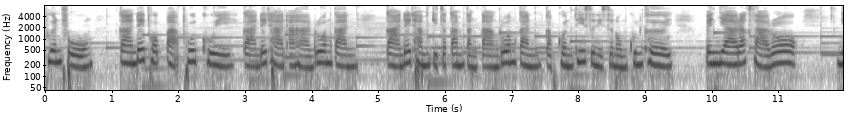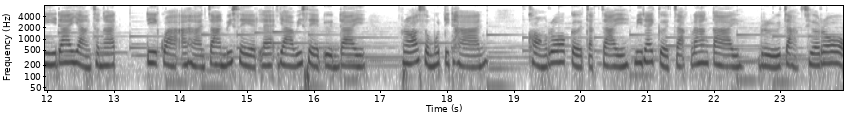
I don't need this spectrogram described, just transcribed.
เพื่อนฝูง การได้พบปะพูดคุย การได้ทานอาหารร่วมกัน การได้ทำกิจกรรมต่างๆ ร่วมกันกับคนที่สนิทสนมคุ้นเคย เป็นยารักษาโรค นี้ได้อย่างชะงัด ดีกว่าอาหารจานวิเศษและยาวิเศษอื่นใด เพราะสมมุติฐาน ของโรคเกิดจากใจไม่ได้เกิดจากร่างกาย หรือจากเชื้อโรค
